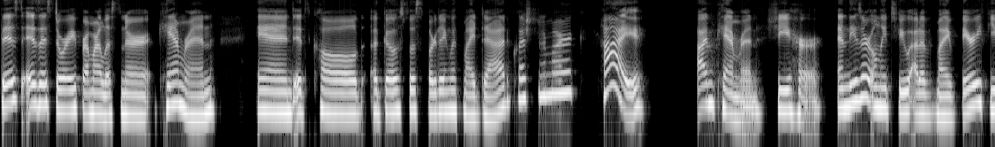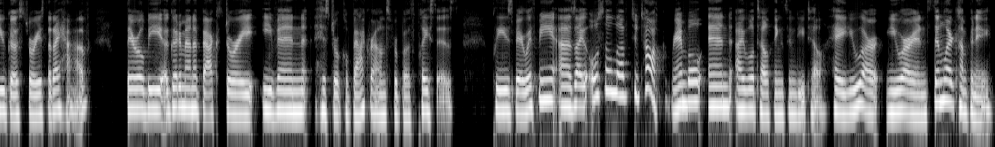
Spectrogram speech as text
this is a story from our listener, Cameron, and it's called A Ghost Was Flirting with My Dad? Question mark. Hi. I'm Cameron, she, her. And these are only two out of my very few ghost stories that I have. There will be a good amount of backstory, even historical backgrounds for both places. Please bear with me as I also love to talk, ramble, and I will tell things in detail. Hey, you are you are in similar company.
